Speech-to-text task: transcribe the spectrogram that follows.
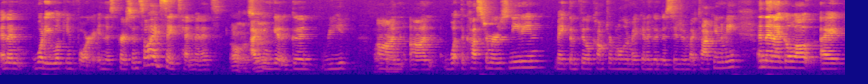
and then what are you looking for in this person. So I'd say ten minutes. Oh, that's I it. can get a good read on on what the customer's needing, make them feel comfortable, they're making a good decision by talking to me, and then I go out, I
